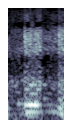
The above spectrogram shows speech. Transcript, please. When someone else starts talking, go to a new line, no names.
Thank you.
